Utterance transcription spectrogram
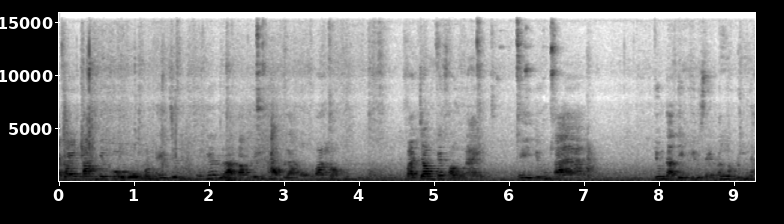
bạn quan tâm cho cô bốn vấn đề chính. Thứ nhất là tâm lý học là một khoa học. Và trong cái phần này thì chúng ta chúng ta tìm hiểu xem là tâm lý là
